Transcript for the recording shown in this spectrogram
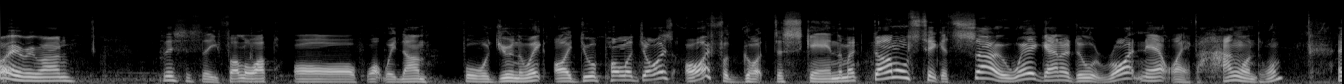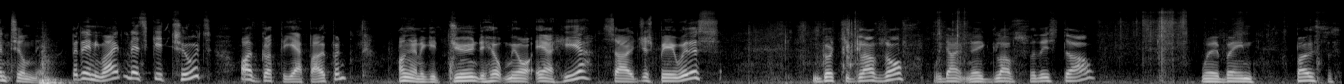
Hi everyone, this is the follow-up of what we've done for during the week. I do apologise, I forgot to scan the McDonald's tickets, so we're going to do it right now. I have hung on to them until now. But anyway, let's get to it. I've got the app open. I'm going to get June to help me out here, so just bear with us. You've got your gloves off. We don't need gloves for this doll. We've been both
